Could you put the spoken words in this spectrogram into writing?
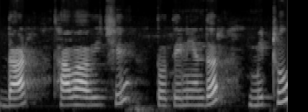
દાળ થાવા આવી છે. તો તેની અંદર મીઠું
